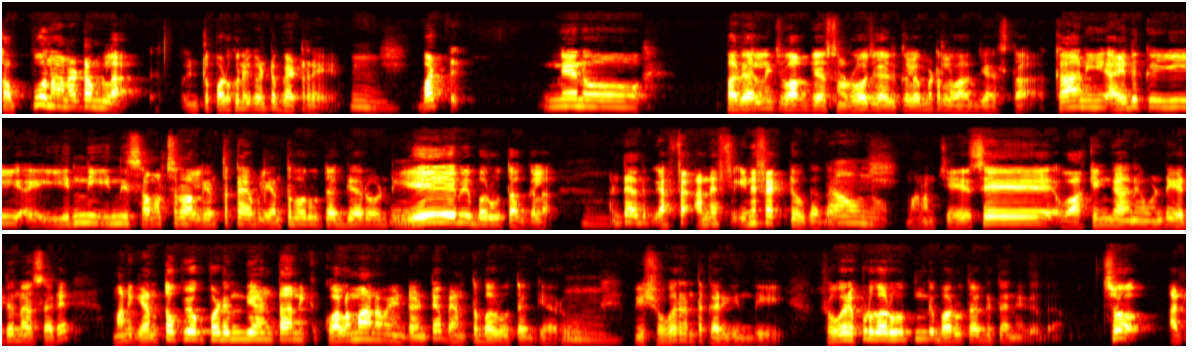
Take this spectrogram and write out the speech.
తప్పు అని అనటంలా ఇంట్లో పడుకునే కంటే బెటరే. బట్ నేను పదేళ్ళ నుంచి వాక్ చేస్తాను రోజుకి ఐదు కిలోమీటర్లు వాక్ చేస్తా. కానీ ఐదుకి ఈ ఇన్ని ఇన్ని సంవత్సరాలు ఎంత టైంలో ఎంత బరువు తగ్గారు అంటే Hmm. ఏమీ బరువు తగ్గల. మ్మ్. అంటే అది ఇన్ఎఫెక్టివ్ కదా. మనం చేసే వాకింగ్ కానివ్వండి ఏదైనా సరే మనకి ఎంత ఉపయోగపడింది అంటానికి కొలమానం ఏంటంటే ఎంత బరువు తగ్గారు. మ్మ్. మీ షుగర్ ఎంత కరిగింది? షుగర్ ఎప్పుడు కరుగుతుంది? బరువు తగ్గితేనే కదా. సో అది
